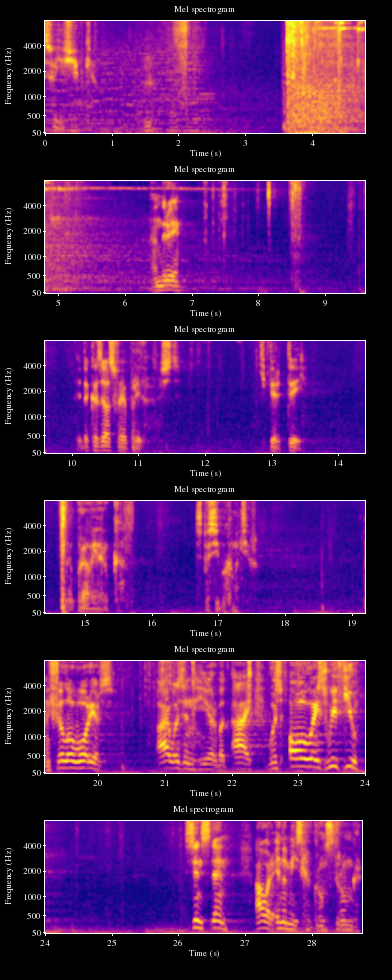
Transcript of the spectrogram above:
за свои ошибки. Андрей, ты доказал свою преданность. Теперь ты правая рука. Спасибо, командир. My fellow warriors, I wasn't here, but I was always with you. Since then, our enemies have grown stronger.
